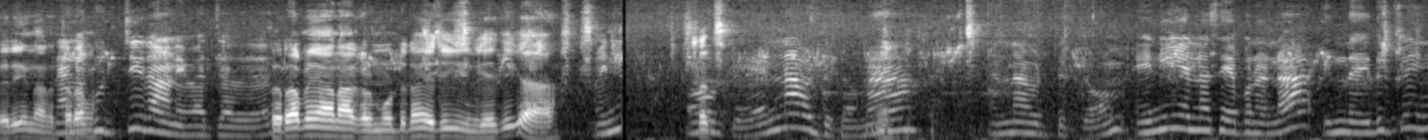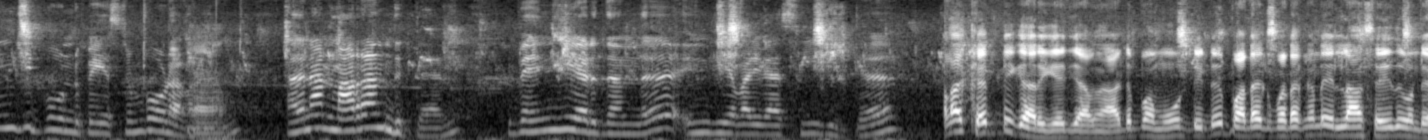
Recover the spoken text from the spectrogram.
தெரியும் தானே திறமை குச்சி தானே வச்சது. திறமையான ஆக்கள் மூட்டுனா எரியுங்க எரியா ஓகே எண்ணெய் விட்டுட்டோமா எண்ணெய் விட்டுட்டோம். இனி என்ன செய்ய போறேன்னா இந்த இதுக்கு இஞ்சி பூண்டு பேஸ்ட்டும் போட வேணும். அதை நான் மறந்துட்டேன். இப்போ இஞ்சி எடுத்து வந்து இஞ்சியை வடிவா சீவிட்டு ஆனா கெட்டிக்காரு கேஜி அவங்க அடுப்பை மூட்டிட்டு படக்கு படக்குன்னு எல்லாம் செய்து கொண்டு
